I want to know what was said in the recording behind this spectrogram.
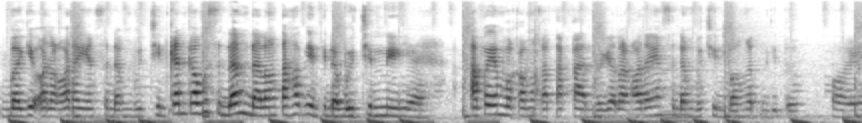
bagi orang-orang yang sedang bucin kan kamu sedang dalam tahap yang tidak bucin nih Iya. apa yang mau kamu katakan bagi orang-orang yang sedang bucin banget gitu Oh iya.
